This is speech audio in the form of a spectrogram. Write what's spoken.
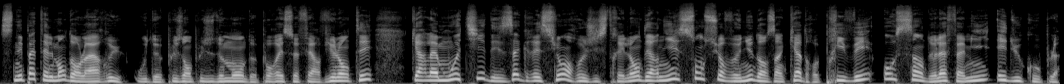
ce n'est pas tellement dans la rue, où de plus en plus de monde pourrait se faire violenter, car la moitié des agressions enregistrées l'an dernier sont survenues dans un cadre privé au sein de la famille et du couple.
